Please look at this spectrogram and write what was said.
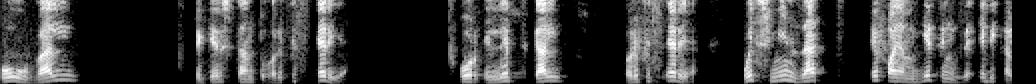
oval regurgitant orifice area or elliptical orifice area, which means that if I am getting the apical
